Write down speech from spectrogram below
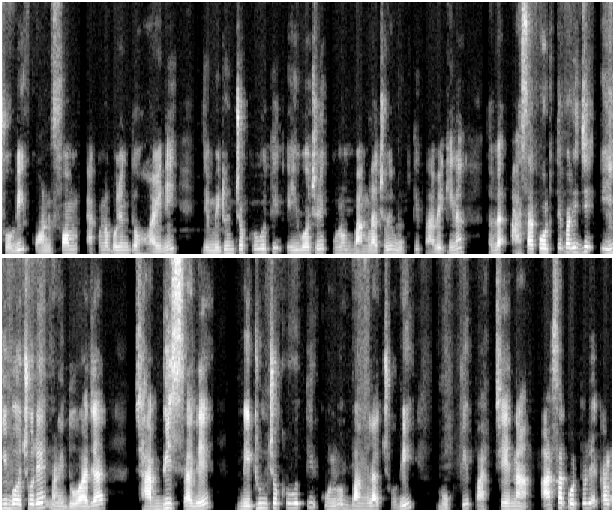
ছবি কনফার্ম এখনও পর্যন্ত হয়নি যে মিঠুন চক্রবর্তী এই বছরে কোনো বাংলা ছবি মুক্তি পাবে কিনা। তবে আশা করতে পারি যে এই বছরে মানে দু হাজার ছাব্বিশ সালে মিঠুন চক্রবর্তীর কোনো বাংলা ছবি মুক্তি পাচ্ছে না। আশা করতে পারি, কারণ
